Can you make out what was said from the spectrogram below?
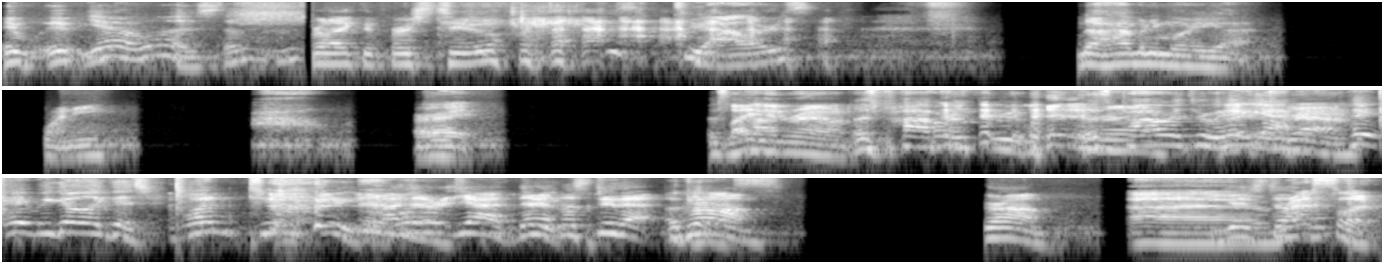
it, it yeah, it was. That was for like the first two. two hours. No, how many more you got? 20. Wow. All right. Let's Lightning pow- round. Let's power through. Let's round. power through. Hey, Lightning yeah. round. Hey, hey, we go like this. One, two, three. Uh, there, yeah, there. Let's do that. Okay. Grom. Grom. Uh, You guys wrestler.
